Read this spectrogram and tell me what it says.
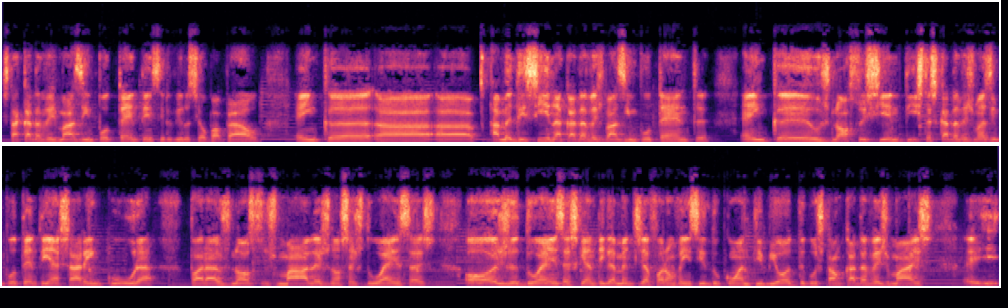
está cada vez mais impotente em servir o seu papel, em que uh, uh, a medicina cada vez mais impotente, em que os nossos cientistas cada vez mais impotentes em acharem cura para os nossos males, nossas doenças. Hoje, doenças que antigamente já foram vencidas com antibióticos estão cada vez mais eh,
